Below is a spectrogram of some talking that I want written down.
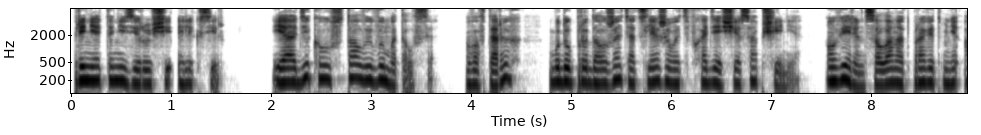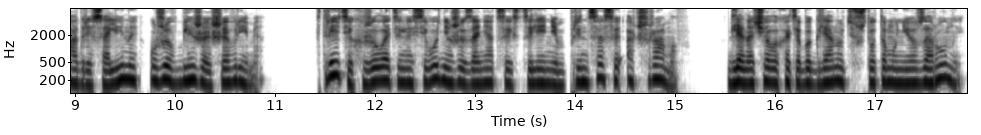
принять тонизирующий эликсир. Я дико устал и вымотался. Во-вторых, буду продолжать отслеживать входящие сообщения — Уверен, Салан отправит мне адрес Алины уже в ближайшее время. В-третьих, желательно сегодня же заняться исцелением принцессы от шрамов. Для начала хотя бы глянуть, что там у нее за руны.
